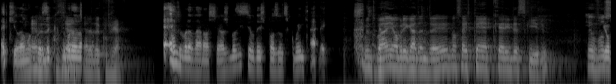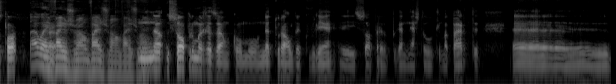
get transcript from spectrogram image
Aquilo é uma era coisa que de bradar... Era da Covilhã. É de bradar aos céus, mas isso eu deixo para os outros comentarem. Muito bem, obrigado André. Não sei quem é que quer ir a seguir. Eu vou. Eu posso. Ah, ué, vai o João, vai o João, vai o João. Não, só por uma razão, como natural da Covilhã, e só para pegando nesta última parte, uh,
